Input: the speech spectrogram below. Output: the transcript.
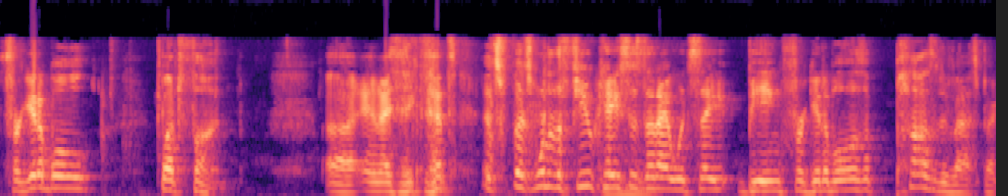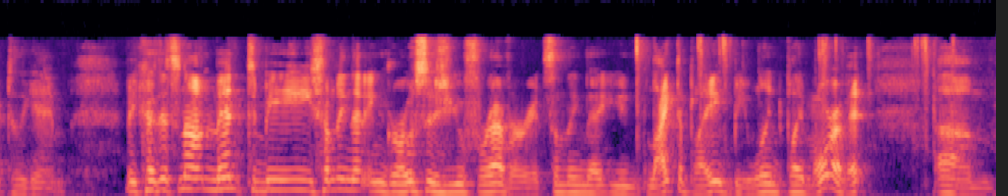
forgettable but fun. Uh, and I think that's, that's that's one of the few cases that I would say being forgettable is a positive aspect to the game, because it's not meant to be something that engrosses you forever. It's something that you'd like to play, be willing to play more of it. Um,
